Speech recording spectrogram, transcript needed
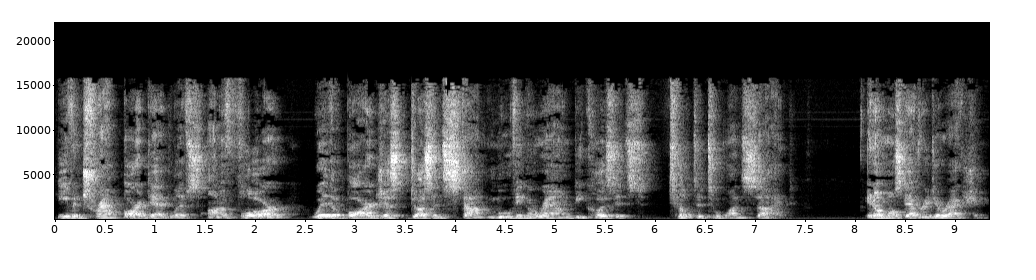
even trap bar deadlifts on a floor where the bar just doesn't stop moving around because it's tilted to one side in almost every direction.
